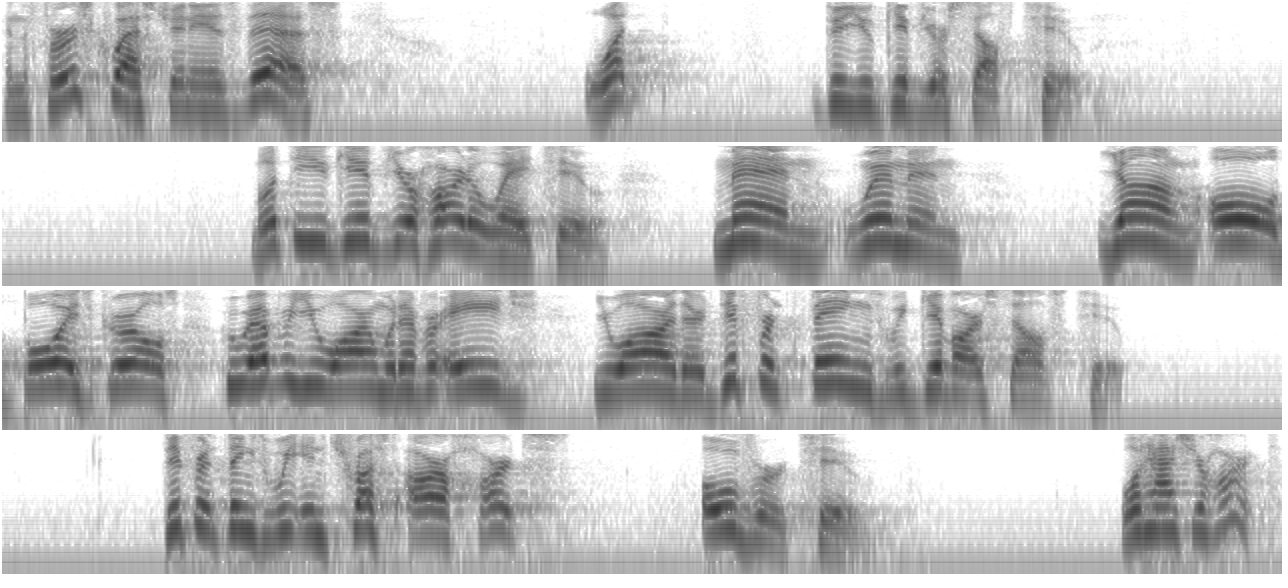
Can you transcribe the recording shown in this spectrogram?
And the first question is this What do you give yourself to? What do you give your heart away to? Men, women, young, old, boys, girls, whoever you are and whatever age you are, there are different things we give ourselves to. Different things we entrust our hearts over to. What has your heart?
